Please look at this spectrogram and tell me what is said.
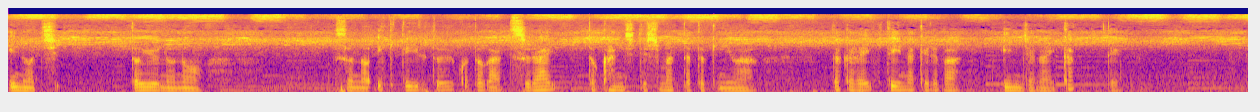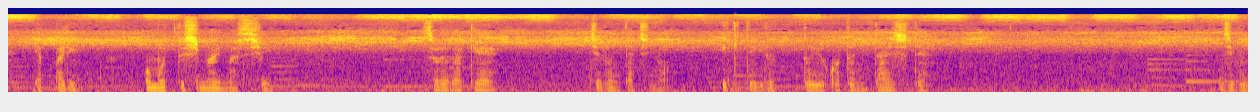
命というののその生きているということが辛いと感じてしまった時にはだから生きていなければいいんじゃないかってやっぱり思ってしまいますしそれだけ自分たちの生きているということに対して自分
